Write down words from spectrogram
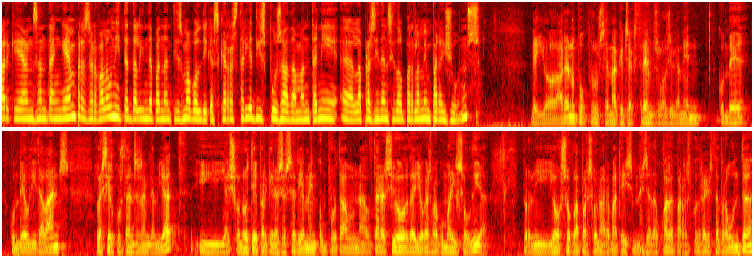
Perquè ens entenguem, preservar la unitat de l'independentisme vol dir que Esquerra estaria disposada a mantenir eh, la presidència del Parlament per a Junts? Bé, jo ara no puc pronunciar en aquests extrems, lògicament, com bé, com bé heu dit abans, les circumstàncies han canviat i això no té per què necessàriament comportar una alteració d'allò que es va convenir el seu dia però ni jo sóc la persona ara mateix més adequada per respondre a aquesta pregunta,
